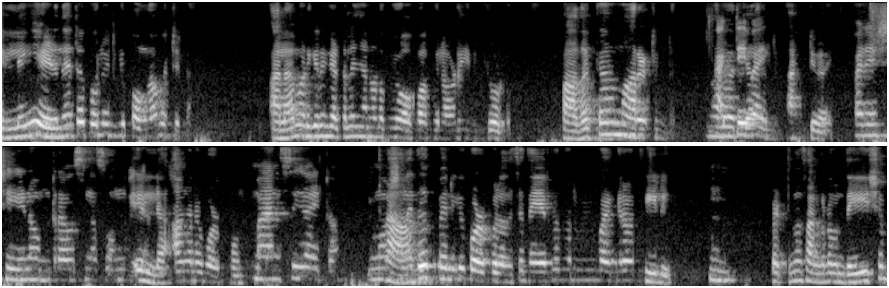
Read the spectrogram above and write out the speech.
ഇല്ലെങ്കിൽ എഴുന്നേറ്റ പോലും എനിക്ക് പൊങ്ങാൻ പറ്റില്ല. അലാം അടിക്കണം കെട്ടലും ഞാൻ അവിടെ പോയി ഓഫാക്കില്ല അവിടെ ഇരിക്കുള്ളൂ. അപ്പൊ അതൊക്കെ മാറിയിട്ടുണ്ട്. ആക്റ്റീവായി പഴയ ക്ഷീണവും ഡ്രൗസിനെസ് ഒന്നും ഇല്ല അങ്ങനെ കുഴപ്പമൊന്നും മാനസികമായിട്ടോ? ആ ഇമോഷണലി അത് ഇപ്പൊ എനിക്ക് കുഴപ്പമില്ല. വെച്ചാൽ നേരത്തെ പറയുമ്പോൾ ഭയങ്കര ഫീൽ പെട്ടെന്ന് സങ്കടം ദേഷ്യം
